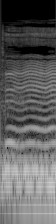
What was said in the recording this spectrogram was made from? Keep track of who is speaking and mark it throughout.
Speaker 1: te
